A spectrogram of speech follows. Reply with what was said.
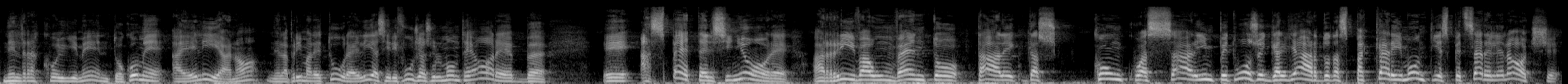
nel raccoglimento, come a Elia, no? Nella prima lettura, Elia si rifugia sul monte Oreb e aspetta il Signore, arriva un vento tale da sconquassare, impetuoso e gagliardo, da spaccare i monti e spezzare le rocce,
